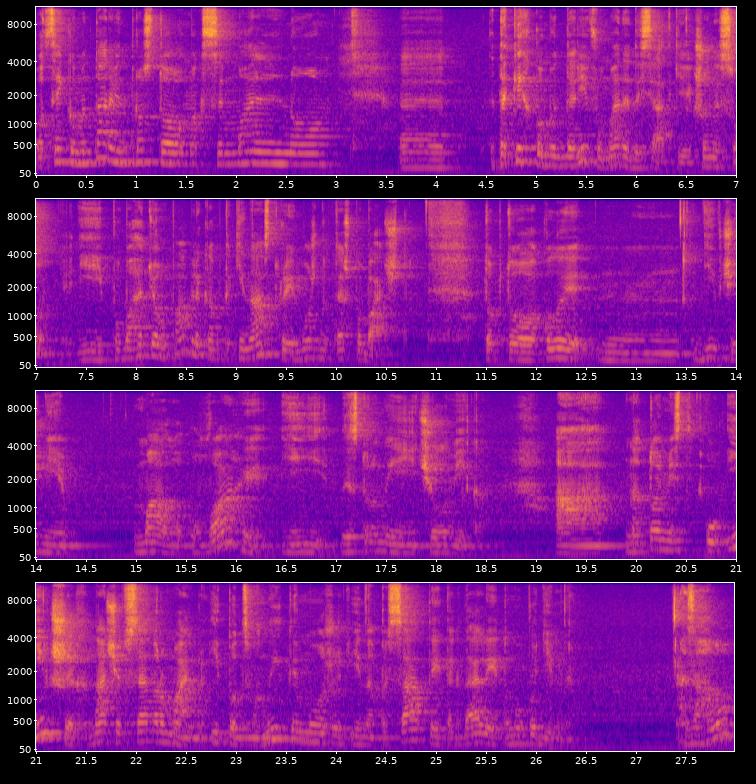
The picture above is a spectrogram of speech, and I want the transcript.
оцей коментар, він просто максимально. Е, Таких коментарів у мене десятки, якщо не сотні. І по багатьом паблікам такі настрої можна теж побачити. Тобто, коли дівчині мало уваги її зі сторони її чоловіка, а натомість у інших, наче все нормально, і подзвонити можуть, і написати, і так далі, і тому подібне. Загалом,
